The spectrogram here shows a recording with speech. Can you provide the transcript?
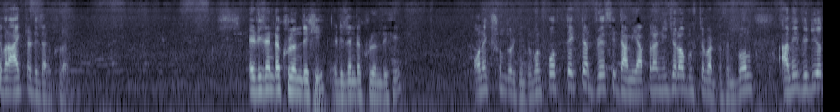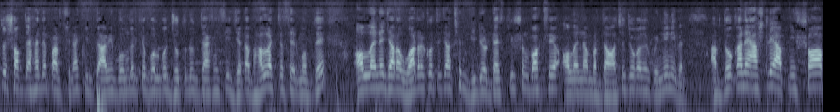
এবার আরেকটা ডিজাইন খুলেন। এই ডিজাইনটা খুলেন দেখি এই ডিজাইনটা খুলেন দেখি। অনেক সুন্দর কিন্তু বোন, প্রত্যেকটা ড্রেসই দামি, আপনারা নিজেরাও বুঝতে পারতেছেন। বোন, আমি ভিডিওতে সব দেখাতে পারছি না, কিন্তু আমি বোনদেরকে বলব, যতটুকু দেখাইছি, যেটা ভালো লাগতেছে এর মধ্যে অনলাইনে যারা অর্ডার করতে যাচ্ছেন ভিডিও ডেসক্রিপশন বক্সে অনলাইন নাম্বার দেওয়া আছে, যোগাযোগ করে নিয়ে নেবেন। আর দোকানে আসলে আপনি সব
